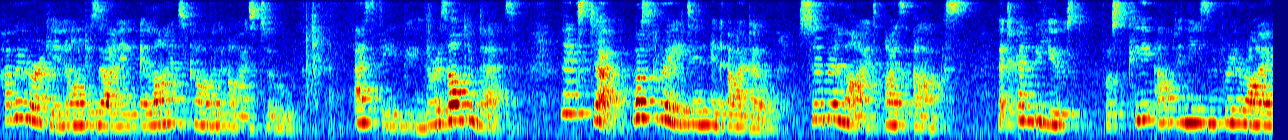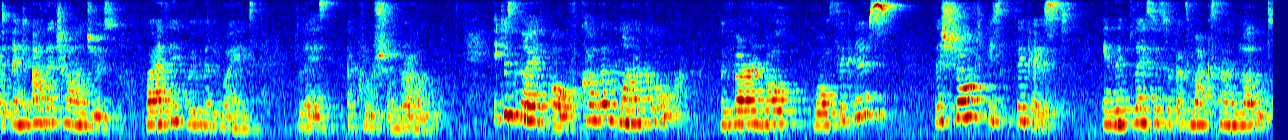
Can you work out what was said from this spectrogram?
have been working on designing a light carbon ice tool, STP. The result of that Next step was creating an idol, super light ice axe, that can be used for ski alpinism freeride and other challenges where the equipment weight plays a crucial role. It is made of carbon monocoque with variable wall thickness. The shaft is thickest in the places of its maximum load.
